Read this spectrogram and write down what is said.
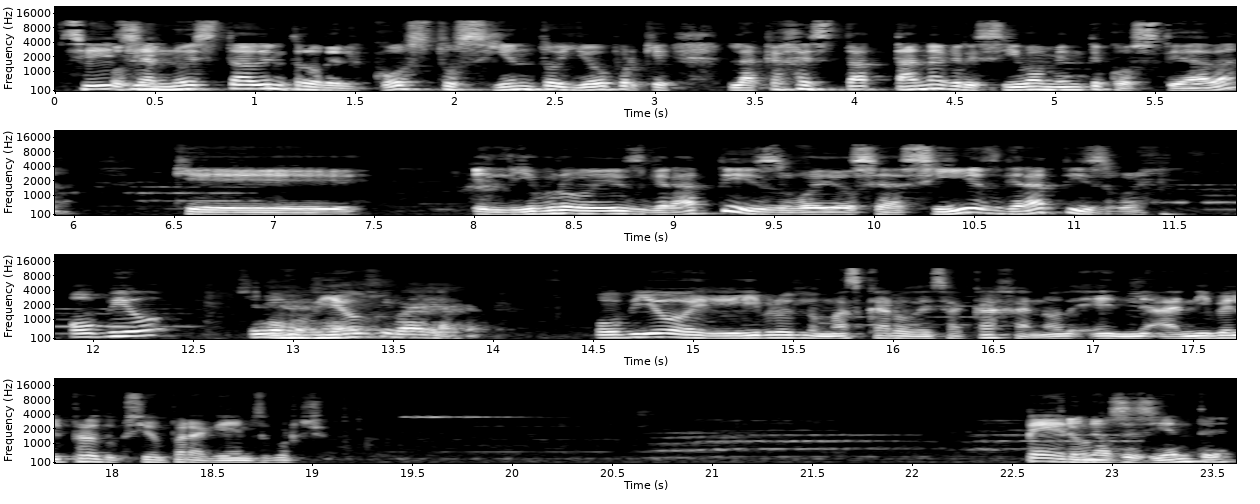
Sí, O sí. sea, no está dentro del costo, siento yo, porque la caja está tan agresivamente costeada que el libro es gratis, güey. O sea, sí es gratis, güey. Obvio, Sí, obvio, ahí sí vale la pena. obvio el libro es lo más caro de esa caja, ¿no? En- a nivel producción para Games Workshop. Pero... Y no se siente.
